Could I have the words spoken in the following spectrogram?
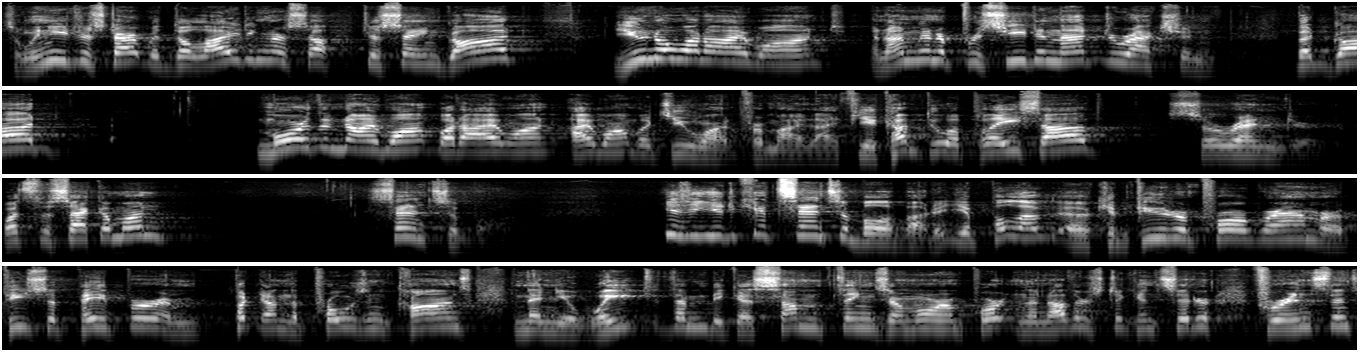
So we need to start with delighting ourselves, just saying, God, you know what I want, and I'm going to proceed in that direction. But God, more than I want what I want, I want what you want for my life. You come to a place of surrender. What's the second one? Sensible. You, you get sensible about it. You pull out a computer program or a piece of paper and put down the pros and cons, and then you weight them because some things are more important than others to consider. For instance,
